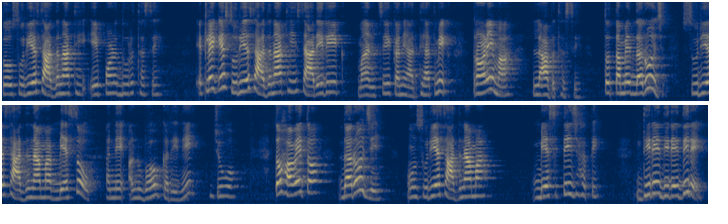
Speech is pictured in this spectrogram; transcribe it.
તો સૂર્ય સાધનાથી એ પણ દૂર થશે. એટલે કે સૂર્ય સાધનાથી શારીરિક, માનસિક અને આધ્યાત્મિક ત્રણેયમાં લાભ થશે. તો તમે દરરોજ સૂર્ય સાધનામાં બેસો અને અનુભવ કરીને જુઓ. તો હવે તો દરરોજે હું સૂર્ય સાધનામાં બેસતી જ હતી. ધીરે ધીરે ધીરે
